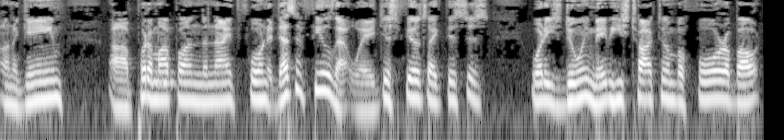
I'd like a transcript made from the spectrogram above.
on a game, uh, put them up on the ninth floor, and it doesn't feel that way. It just feels like this is what he's doing. Maybe he's talked to him before about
